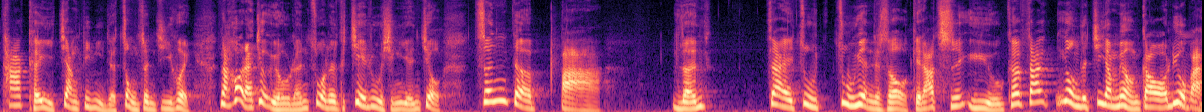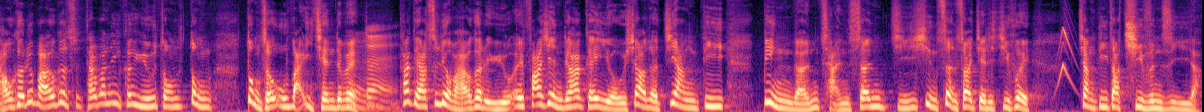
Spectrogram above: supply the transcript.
它可以降低你的重症机会。那后来就有人做了一个介入型研究，真的把人。在住住院的时候给他吃鱼油，可是他用的剂量没有很高哦，六百毫克，六百毫克是台湾的一颗鱼油，总动动辄五百一千，对不对？对。他给他吃六百毫克的鱼油，哎，发现它可以有效的降低病人产生急性肾衰竭的机会，降低到七分之一啊。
